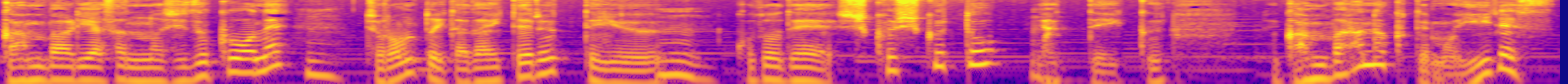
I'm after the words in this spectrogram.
頑張り屋さんの雫をね、うん、ちょろんと頂いてるっていうことで、粛々とやっていく、頑張らなくてもいいです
